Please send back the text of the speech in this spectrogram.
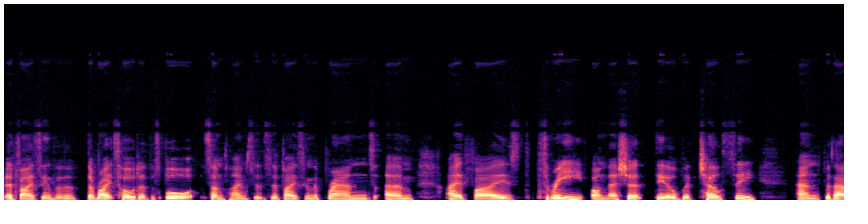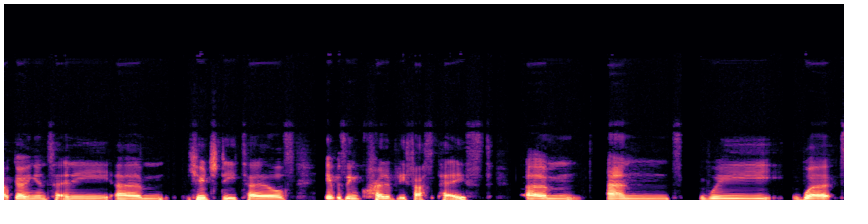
advising the, the rights holder, the sport, sometimes it's advising the brand. Um, I advised three on their shirt deal with Chelsea. And without going into any um, huge details, it was incredibly fast paced. Um, and we worked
